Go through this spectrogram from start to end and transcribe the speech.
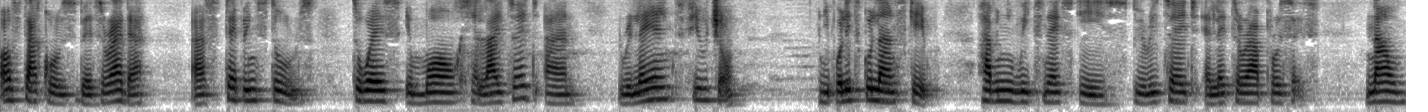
obstacles, but rather as stepping stones towards a more highlighted and reliant future. The political landscape, having witnessed a spirited electoral process, now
